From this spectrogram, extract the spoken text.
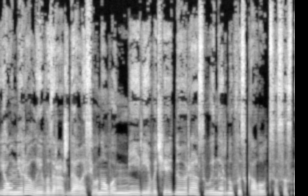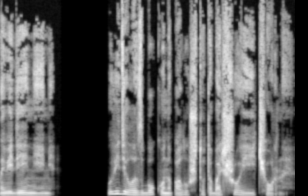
Я умирала и возрождалась в новом мире, и в очередной раз, вынырнув из колодца со сновидениями, увидела сбоку на полу что-то большое и черное.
